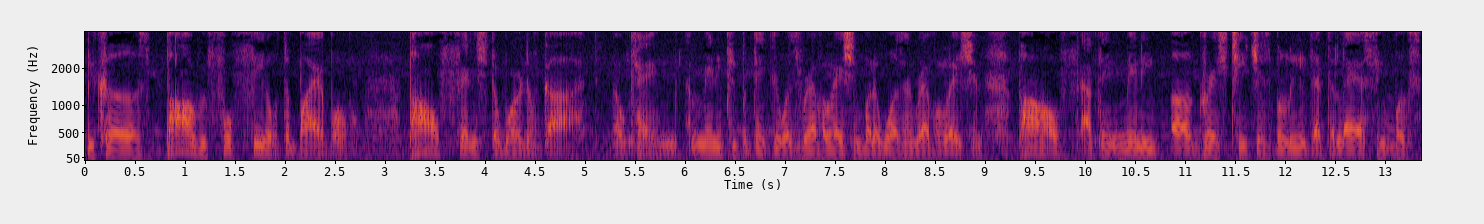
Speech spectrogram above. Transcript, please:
because Paul fulfilled the Bible. Paul finished the Word of God. Okay, many people think it was revelation, but it wasn't revelation. Paul, I think many uh, grace teachers believe that the last few books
